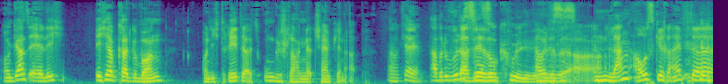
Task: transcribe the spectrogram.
Und ganz ehrlich, ich habe gerade gewonnen und ich trete als ungeschlagener Champion ab. Okay, aber du würdest Das wäre so cool gewesen. Aber das ist Ja. ein lang ausgereifter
